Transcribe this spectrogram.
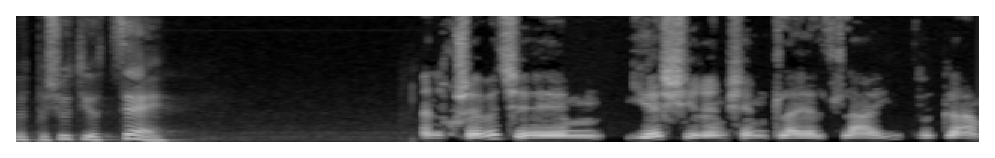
ופשוט יוצא. אני חושבת שיש שירים שהם טלאי על טלאי, וגם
